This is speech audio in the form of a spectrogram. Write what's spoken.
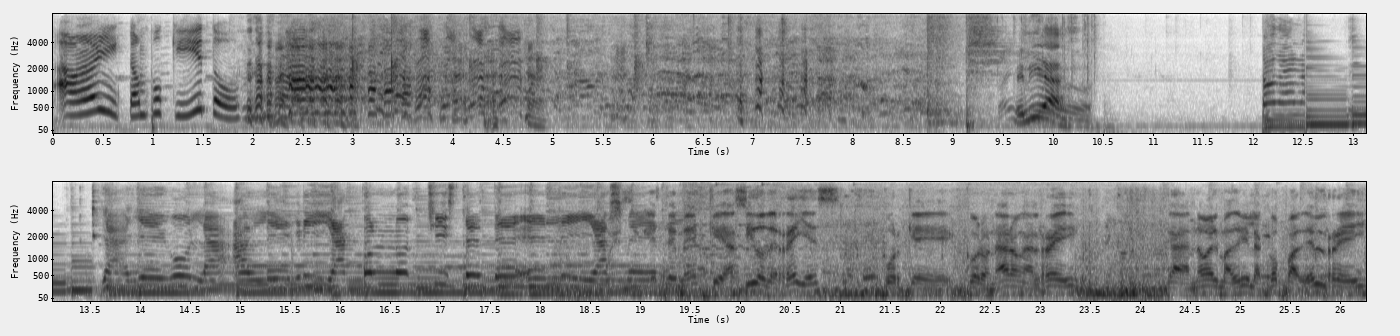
Ay, tan poquito. Elías. Ya llegó la alegría con los chistes de Elías. Me Este mes que ha sido de Reyes, porque coronaron al Rey, ganó el Madrid la Copa del Rey,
